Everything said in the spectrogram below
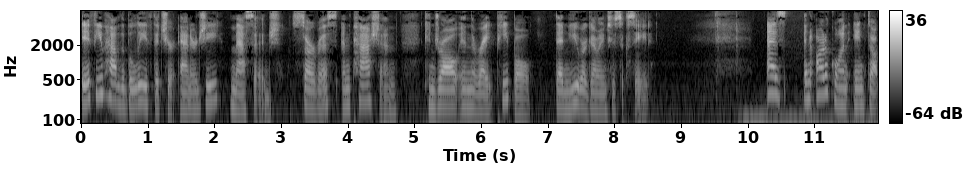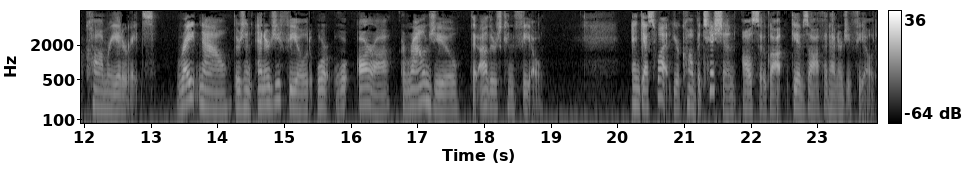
If you have the belief that your energy, message, service, and passion can draw in the right people, then you are going to succeed. As an article on Inc.com reiterates, right now there's an energy field or, aura around you that others can feel. And guess what? Your competition also got, gives off an energy field.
